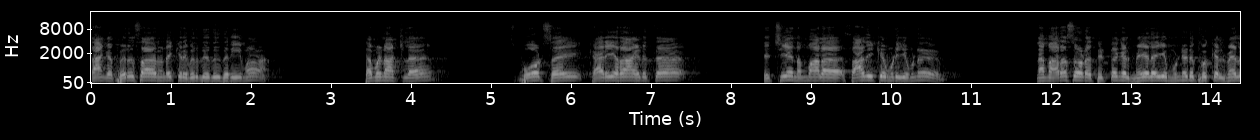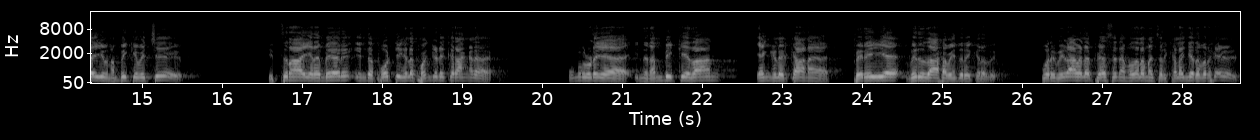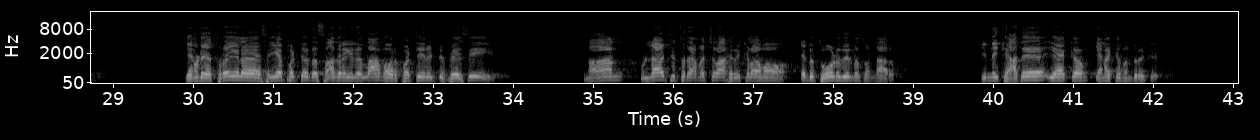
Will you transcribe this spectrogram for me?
நாங்கள் பெருசாக நினைக்கிற விருது எது தெரியுமா? தமிழ்நாட்டில் ஸ்போர்ட்ஸை கேரியராக எடுத்த நிச்சயம் நம்மால் சாதிக்க முடியும்னு நம்ம அரசோட திட்டங்கள் மேலேயும் முன்னெடுப்புகள் மேலேயும் நம்பிக்கை வச்சு இத்தனாயிரம் பேர் இந்த போட்டிகளை பங்கெடுக்கிறாங்களே. உங்களுடைய இந்த நம்பிக்கை தான் எங்களுக்கான பெரிய விருதாக அமைந்திருக்கிறது. ஒரு விழாவில் பேசின முதலமைச்சர் கலைஞர் அவர்கள் என்னுடைய துறையில் செய்யப்பட்டிருந்த சாதனைகள் எல்லாம் அவர் பட்டியலிட்டு பேசி நான் உள்ளாட்சித்துறை அமைச்சராக இருக்கலாமோ? என்று தோணுதுன்னு சொன்னார். இன்னைக்கு அதே ஏக்கம் எனக்கு வந்திருக்கு.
